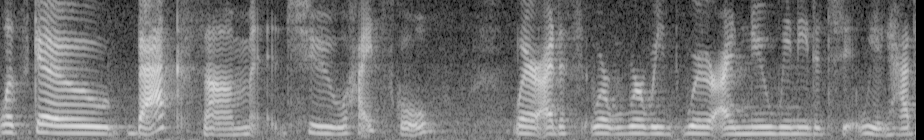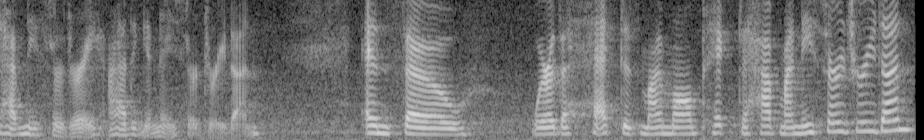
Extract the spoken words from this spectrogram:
let's go back some to high school, where I just where where we where I knew we needed to we had to have knee surgery. I had to get knee surgery done, and so where the heck does my mom pick to have my knee surgery done?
